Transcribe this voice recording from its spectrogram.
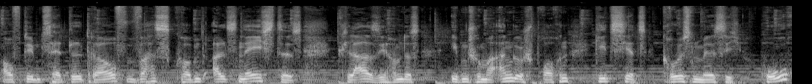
auf dem Zettel drauf, was kommt als nächstes. Klar, Sie haben das eben schon mal angesprochen. Geht es jetzt größenmäßig hoch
